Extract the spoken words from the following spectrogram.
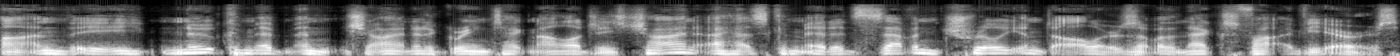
on the new commitment China to green technologies. China has committed $7 trillion over the next five years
